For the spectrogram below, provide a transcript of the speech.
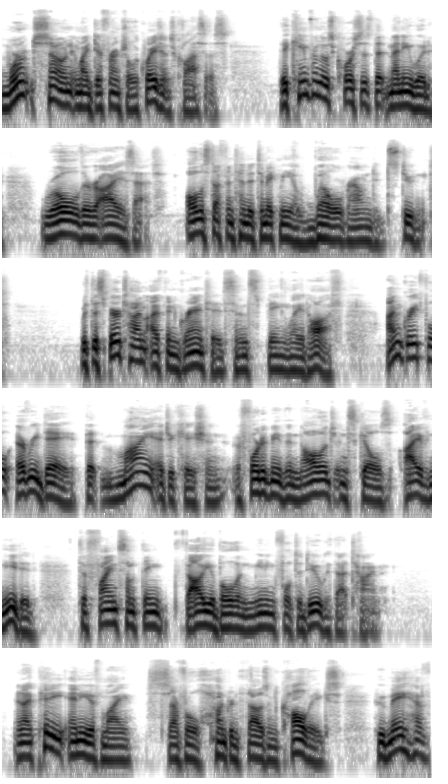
weren't sown in my differential equations classes. They came from those courses that many would roll their eyes at, all the stuff intended to make me a well rounded student. With the spare time I've been granted since being laid off, I'm grateful every day that my education afforded me the knowledge and skills I've needed to find something valuable and meaningful to do with that time. And I pity any of my several hundred thousand colleagues who may have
